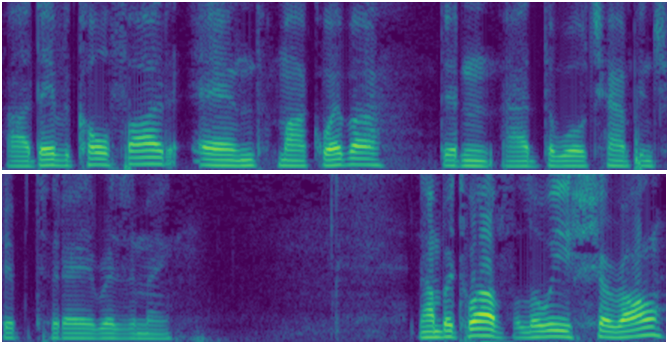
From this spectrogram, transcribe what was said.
uh, David Coulthard, and Mark Webber didn't add the World Championship to their resume. Number 12 Louis Chiron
